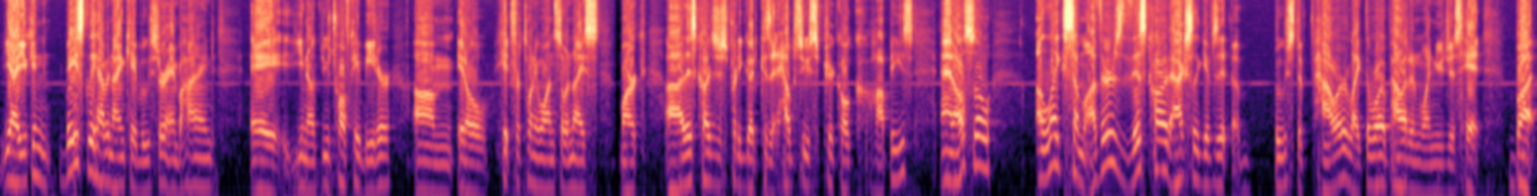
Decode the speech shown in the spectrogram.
yeah, you can basically have a 9k booster, and behind a, you know, your 12k beater, um, it'll hit for 21, so a nice mark. Uh, this card is just pretty good because it helps you call copies, and also, unlike some others, this card actually gives it a boost of power, like the Royal Paladin one you just hit, but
